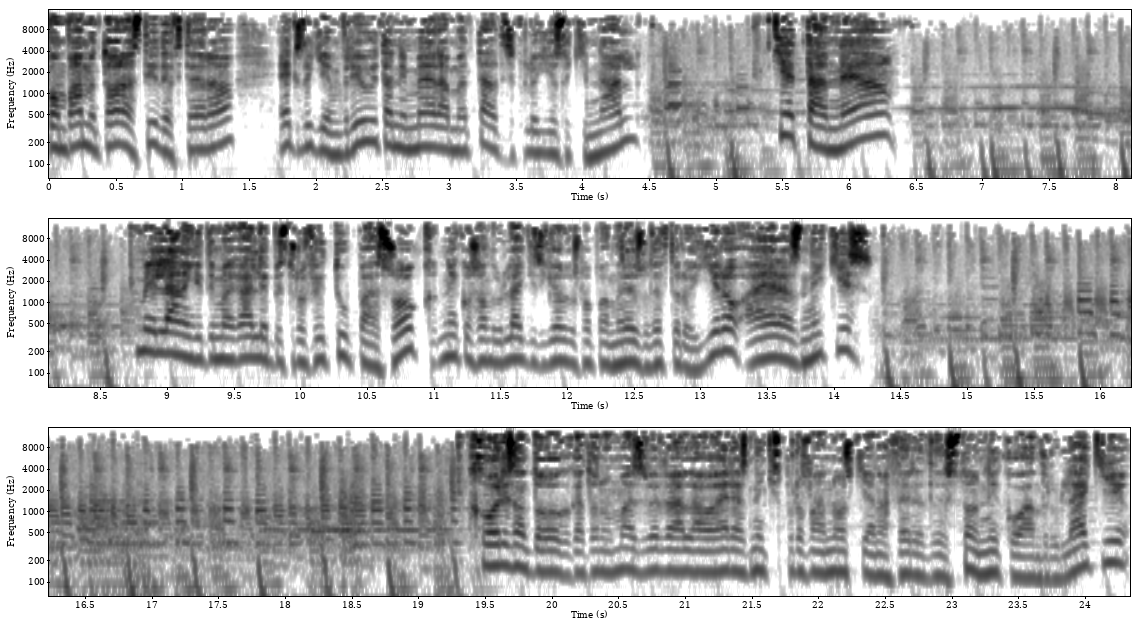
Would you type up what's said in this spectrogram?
Λοιπόν πάμε τώρα στη Δευτέρα. 6 Δεκεμβρίου ήταν η μέρα μετά τις εκλογές στο Κινάλ. Και τα νέα Μιλάνε για τη μεγάλη επιστροφή του Πασόκ. Νίκος Ανδρουλάκης Γιώργος Παπανδρέου στο δεύτερο γύρο. Αέρας Νίκης. Χωρίς να το κατονομάζει βέβαια, αλλά ο Αέρας Νίκης προφανώς και αναφέρεται στον Νίκο Ανδρουλάκη.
